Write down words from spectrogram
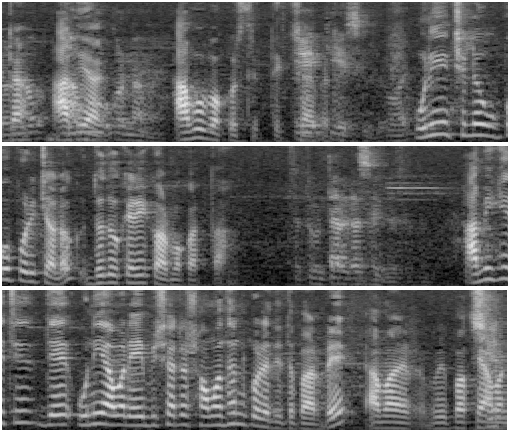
এটা আলিয়া আবু বকর সিদ্দিক ওই? উনি ছিল উপপরিচালক দুদকেরই কর্মকর্তা। তুমি তার কাছে আমি গেছি যে উনি আমার এই বিষয়টা সমাধান করে দিতে পারবে আমার বিপক্ষে আমার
